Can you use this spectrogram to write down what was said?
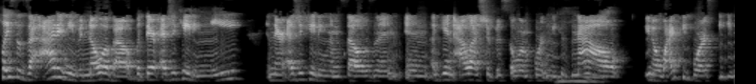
places that I didn't even know about, but they're educating me and they're educating themselves. And, and again, allyship is so important because mm-hmm. now you know, white people are speaking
